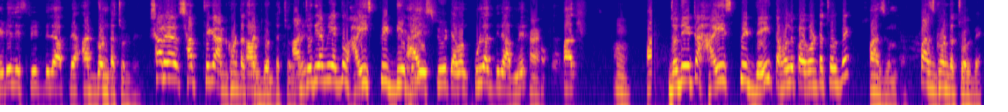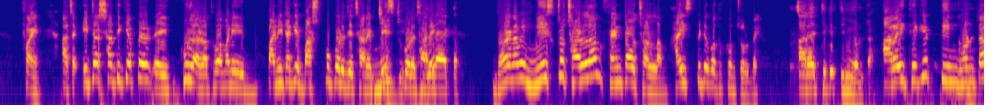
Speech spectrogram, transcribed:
middle speed দিলে আপনি আট ঘণ্টা চলবে। সাড়ে সাত থেকে আট ঘণ্টা আট ঘণ্টা চলবে। আর যদি আমি একদম হাই স্পিড দিয়ে হাই স্পিড এবং কুলার দিলে আপনি হ্যাঁ। পাঁচ হুম। যদি এটা হাই স্পিড দেই তাহলে কয় ঘণ্টা চলবে? পাঁচ ঘণ্টা। পাঁচ ঘণ্টা চলবে। ফাইন আচ্ছা এটার সাথে কি আপনার এই কুলার অথবা মানে পানিটাকে বাষ্প করে যে ছাড়ে মিস্ট করে ছাড়ে? ধরেন আমি মিস্টও ছাড়লাম ফ্যানটাও ছাড়লাম। হাই স্পিডে কতক্ষণ চলবে? আড়াই থেকে তিন ঘণ্টা। আড়াই থেকে তিন ঘণ্টা।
